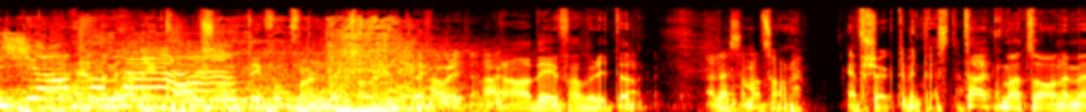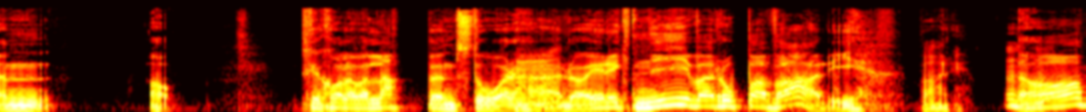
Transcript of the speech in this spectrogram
Vad hände med Henrik Karlsson? Det är fortfarande favoriten. Favoriten? Ja. Ja, det är favoriten. Jag är ledsen Mats Arne. Jag försökte mitt bästa. Tack Mats Arne, men ja. Ska kolla vad lappen står Mm. här då. Erik Niva ropar varg. Varg. Ja,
